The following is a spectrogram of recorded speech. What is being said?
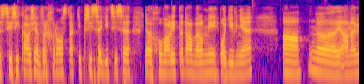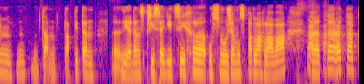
si říkal, že vrchnost, tak ti přísedíci se eh, chovali teda velmi podivně. A e, já nevím, tam taky ten jeden z přísedících e, usnul, že mu spadla hlava, ta, tak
